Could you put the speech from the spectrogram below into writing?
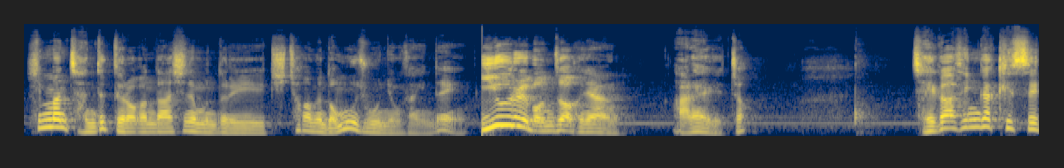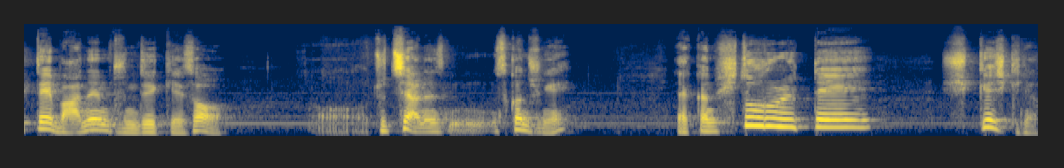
힘만 잔뜩 들어간다 하시는 분들이 시청하면 너무 좋은 영상인데 이유를 먼저 그냥 알아야겠죠? 제가 생각했을 때 많은 분들께서 어, 좋지 않은 습관 중에 약간 휘두를 때 쉽게 그냥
